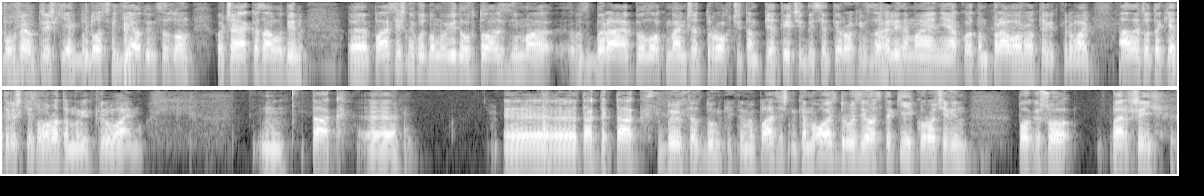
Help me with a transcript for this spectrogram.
бо вже трішки якби досвід є один сезон. Хоча я казав один е, пасічник в одному відео, хто знімає, збирає пилок менше трьох, чи там п'яти, чи десяти років, взагалі немає ніякого там права рота відкривати. Але то таке, трішки свого рота ми відкриваємо. Так. Е, Е, так, так, так, збився з думки з тими пасічниками. Ось, друзі, ось такий, коротше, він поки що перший е,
